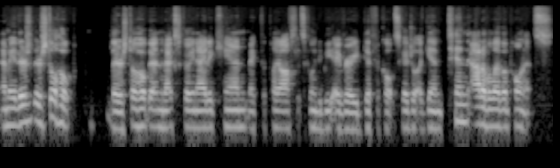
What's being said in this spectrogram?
I mean, there's there's still hope. There's still hope that New Mexico United can make the playoffs. It's going to be a very difficult schedule. Again, 10 out of 11 opponents.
